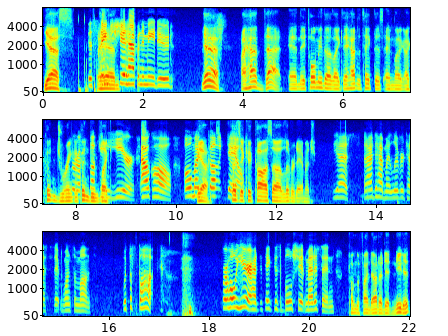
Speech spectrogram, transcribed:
Yes, This same And- shit happened to me, dude. yeah, I had that, and they told me that like they had to take this, and like I couldn't drink, For I couldn't do like a year. Alcohol. Oh my Yeah, god, because it could cause uh, liver damage. Yes. and I had to have my liver tested at once a month. What the fuck? For a whole year, I had to take this bullshit medicine. Come to find out, I didn't need it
